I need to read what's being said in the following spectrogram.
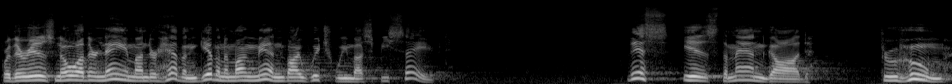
for there is no other name under heaven given among men by which we must be saved. This is the man God through whom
